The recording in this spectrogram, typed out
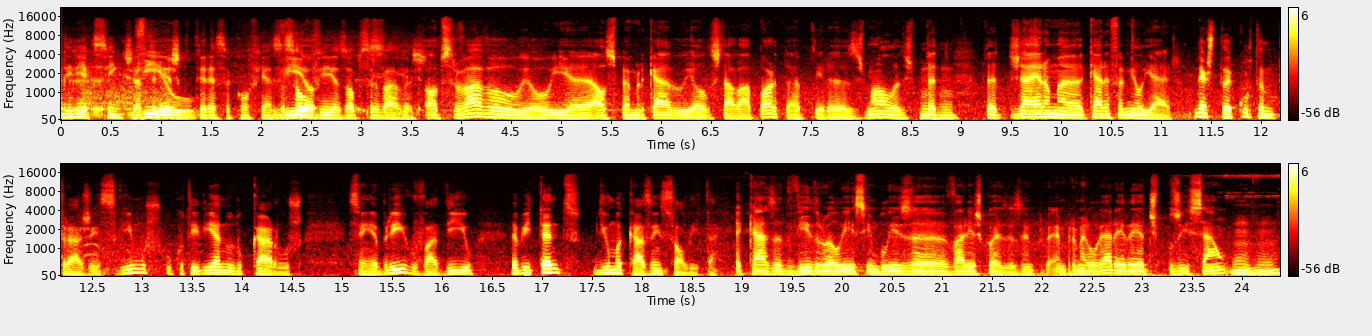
Diria que sim, que já terias que ter essa confiança. Só ouvias, observavas. Observava-o, eu ia ao supermercado e ele estava à porta a pedir as esmolas. Portanto, uhum Portanto, já era uma cara familiar. Nesta curta-metragem seguimos o cotidiano do Carlos, sem abrigo, vadio, habitante de uma casa insólita. A casa de vidro ali simboliza várias coisas. Em, em primeiro lugar, a ideia de exposição, uhum.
